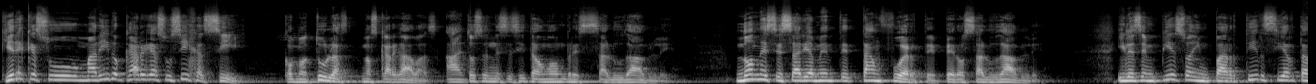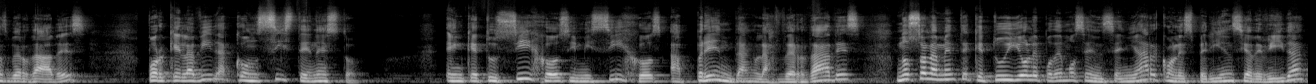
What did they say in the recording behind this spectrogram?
¿Quiere que su marido cargue a sus hijas? Sí, como tú las, nos cargabas. Ah, entonces necesita un hombre saludable. No necesariamente tan fuerte, pero saludable y les empiezo a impartir ciertas verdades, porque la vida consiste en esto, en que tus hijos y mis hijos aprendan las verdades, no solamente que tú y yo le podemos enseñar con la experiencia de vida,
